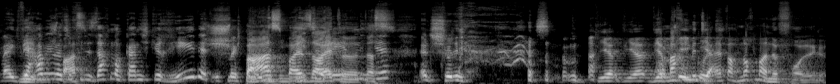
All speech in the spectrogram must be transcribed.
Weil wir nee, haben über so viele Sachen noch gar nicht geredet. Ich Spaß beiseite. Das, Wir, wir, wir okay, machen mit gut. dir einfach nochmal eine Folge.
